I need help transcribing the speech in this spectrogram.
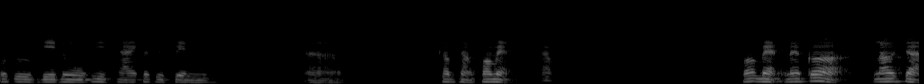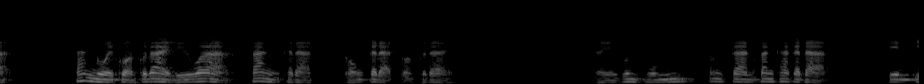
ก็คือเมนูที่ใช้ก็คือเป็น คำสั่ง format ครับ format แล้วก็เราจะตั้งหน่วยก่อนก็ได้ หรือว่าตั้งกระดาษของกระดาษก่อนก็ได้อ่อย่างเช่นผมต้องการตั้งค่ากระดาษเป็น A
